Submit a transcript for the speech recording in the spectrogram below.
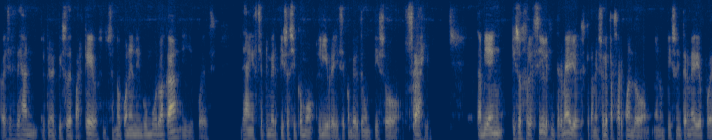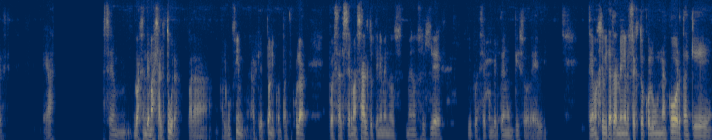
a veces dejan el primer piso de parqueos, entonces no ponen ningún muro acá y pues dejan este primer piso así como libre y se convierte en un piso frágil. También pisos flexibles intermedios, que también suele pasar cuando en un piso intermedio pues eh, lo hacen de más altura para algún fin arquitectónico en particular, pues al ser más alto tiene menos, menos rigidez y pues se convierte en un piso débil. Tenemos que evitar también el efecto columna corta que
